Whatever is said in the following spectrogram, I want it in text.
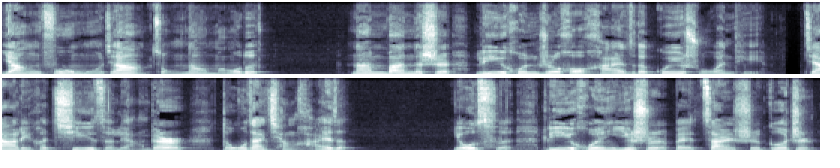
养父母家总闹矛盾。难办的是离婚之后孩子的归属问题，家里和妻子两边都在抢孩子，由此离婚一事被暂时搁置。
